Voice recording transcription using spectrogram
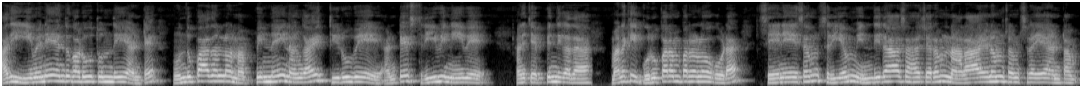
అది ఈమెనే ఎందుకు అడుగుతుంది అంటే ముందు పాదంలో నప్పిన్నై నంగాయి తిరువే అంటే స్త్రీవి నీవే అని చెప్పింది కదా. మనకి గురు పరంపరలో కూడా సేనేశం శ్రియం ఇందిరా సహచరం నారాయణం సంశ్రయే అంటాం.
